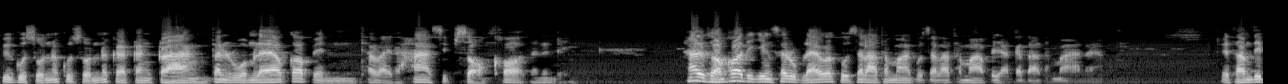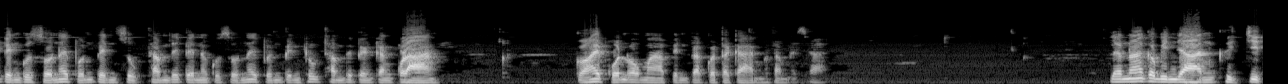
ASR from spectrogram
คือกุศลอกุศลและกลางกลางท่านรวมแล้วก็เป็นเท่าไหร่ละห้าสิบสองข้อเท่านั้นเองห้าสิบสองข้อที่จริงสรุปแล้วก็กุศลธรรมากุศลธรรมาปยากตาธรรมานะครับจะทำที่เป็นกุศลให้ผลเป็นสุขทำที่เป็นอกุศลให้ผลเป็นทุกข์ทำที่เป็นกลางกลางก็ให้ผลออกมาเป็นปรากฏการณ์ของธรรมชาติ แล้วนั้นก็วิญญาณคือจิต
